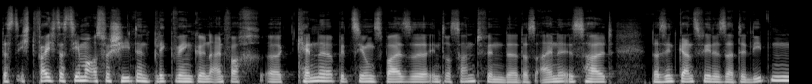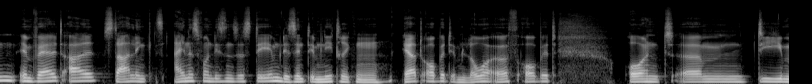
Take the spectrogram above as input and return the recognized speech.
das, ich, weil ich das Thema aus verschiedenen Blickwinkeln einfach äh, kenne beziehungsweise interessant finde. Das eine ist halt, da sind ganz viele Satelliten im Weltall. Starlink ist eines von diesen Systemen. Die sind im niedrigen Erdorbit, im Lower Earth Orbit. Und ähm, die,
